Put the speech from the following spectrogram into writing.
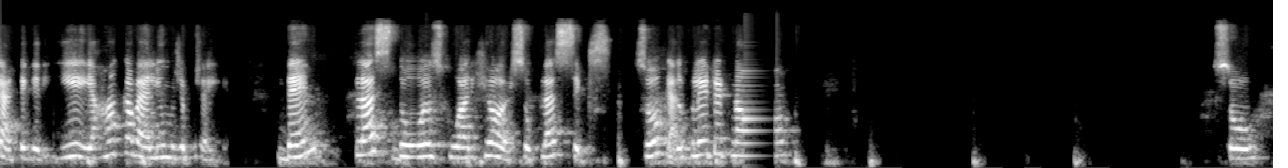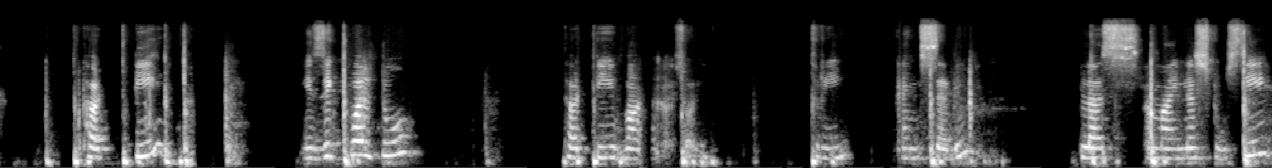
category ये यहाँ का वैल्यू मुझे चाहिए then plus those who are here so plus 6 so calculate it now So 30 is equal to 31, sorry, 3 and 7 plus minus 2c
